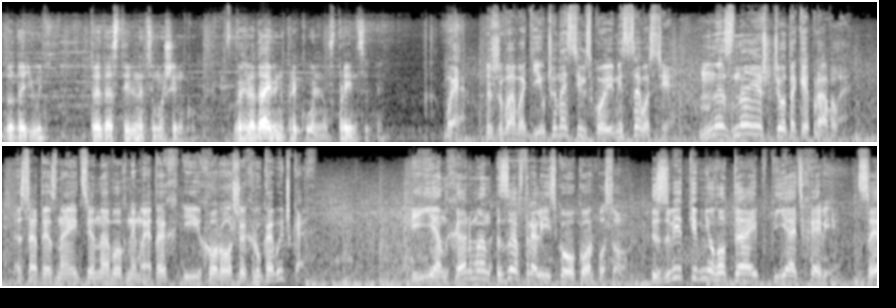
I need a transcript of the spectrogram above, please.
додають 3D-стиль на цю машинку. Виглядає він прикольно, в принципі. Б. Жвава дівчина з сільської місцевості. Не знає, що таке правила. Зате знається на вогнеметах і хороших рукавичках. Ян Харман з австралійського корпусу. Звідки в нього Type 5 Heavy? Це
